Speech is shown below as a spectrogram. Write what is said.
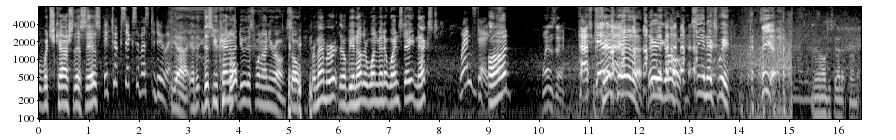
for which cache this is It took six of us to do it. yeah it, this you cannot do this one on your own so remember there'll be another one minute wednesday next Wednesday. on Wednesday. Cache canada there you go see you next week See ya. and then i'll just edit from it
